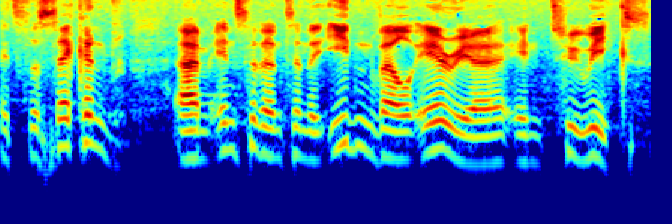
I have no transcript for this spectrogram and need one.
It's the second um, incident in the Edenvale area in two weeks.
